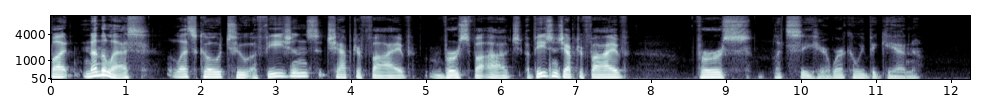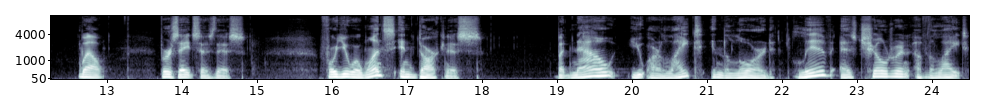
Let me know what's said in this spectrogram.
But nonetheless, let's go to Ephesians chapter 5, verse 5. Uh, Ephesians chapter 5, verse, let's see here, where can we begin? Well, verse 8 says this For you were once in darkness, but now you are light in the Lord. live as children of the light.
